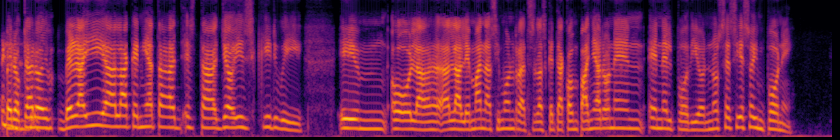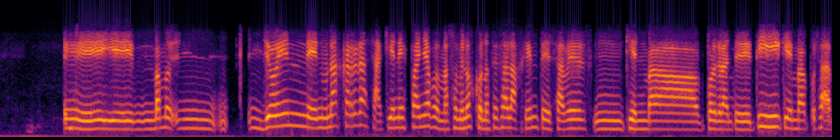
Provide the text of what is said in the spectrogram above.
pero claro, ver ahí a la keniata, esta Joyce Kirby, mm, o la, alemana Simon Ratz, las que te acompañaron en, en el podio, no sé si eso impone. Eh, vamos, mm, yo en, en unas carreras aquí en España, pues más o menos conoces a la gente, sabes mm, quién va por delante de ti, quién va, o sea,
